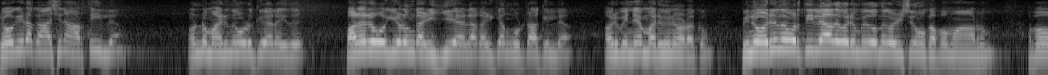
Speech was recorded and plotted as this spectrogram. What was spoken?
രോഗിയുടെ കാശിന് ആർത്തിയില്ല. അതുകൊണ്ട് മരുന്ന് കൊടുക്കുകയല്ല ഇത്. പല രോഗികളും കഴിക്കുകയല്ല കഴിക്കാൻ കൂട്ടാക്കില്ല. അവർ പിന്നെയും മരുന്നിന് നടക്കും പിന്നെ ഒരു നിവൃത്തിയില്ലാതെ വരുമ്പോൾ ഇതൊന്ന് കഴിച്ചു നോക്കും അപ്പോൾ മാറും. അപ്പോൾ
